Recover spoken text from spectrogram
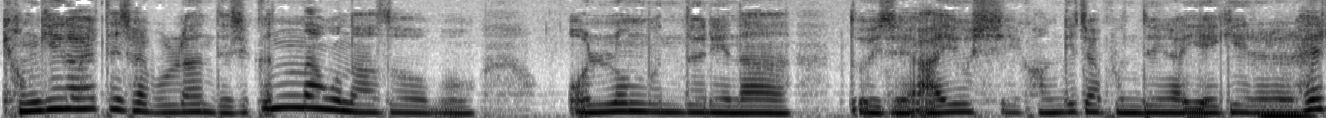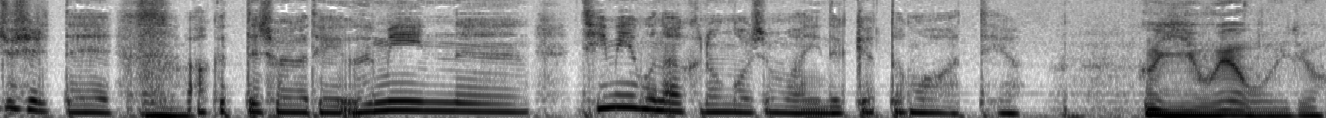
경기가 할 때 잘 몰랐는데 이제 끝나고 나서 뭐 언론분들이나 또 이제 IOC 관계자분들이나 얘기를 네. 해주실 때 아 그때 저희가 되게 의미 있는 팀이구나 그런 걸 좀 많이 느꼈던 것 같아요. 그 이후에 오히려.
